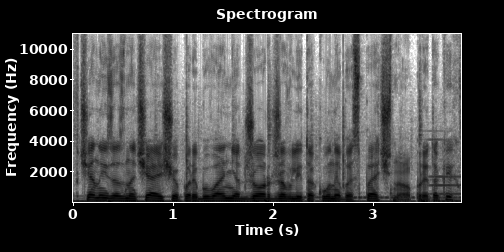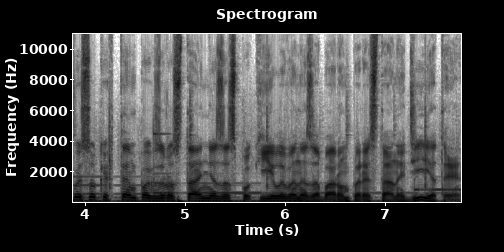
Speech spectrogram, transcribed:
Вчений зазначає, що перебування Джорджа в літаку небезпечно. При таких високих темпах зростання заспокійливе незабаром перестане діяти.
